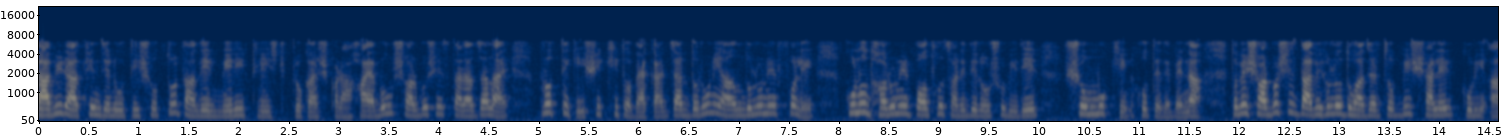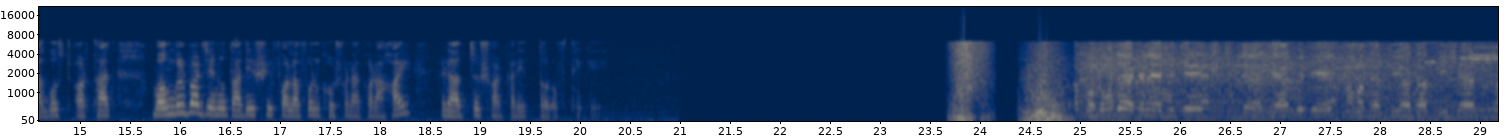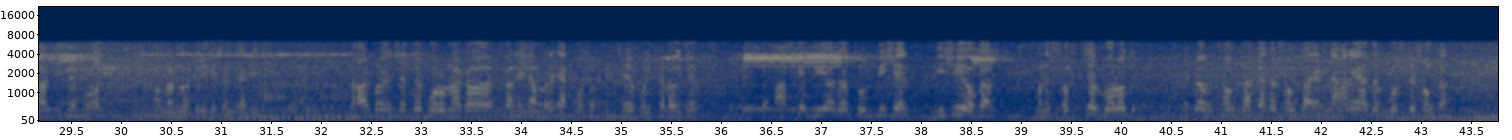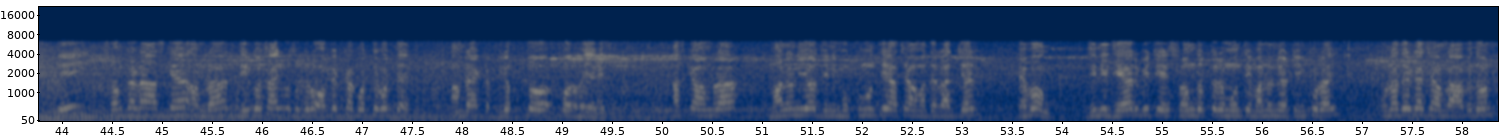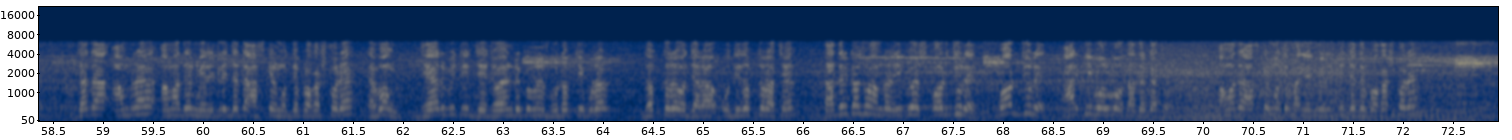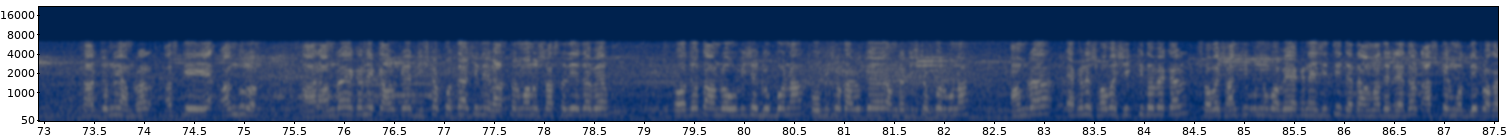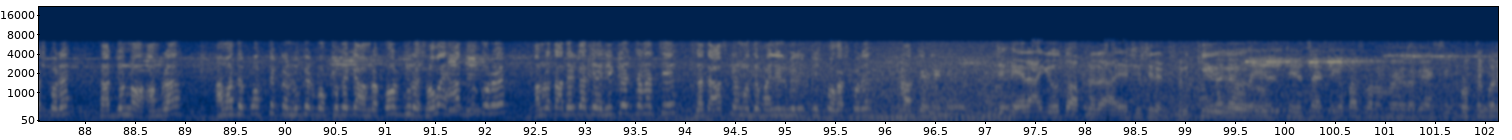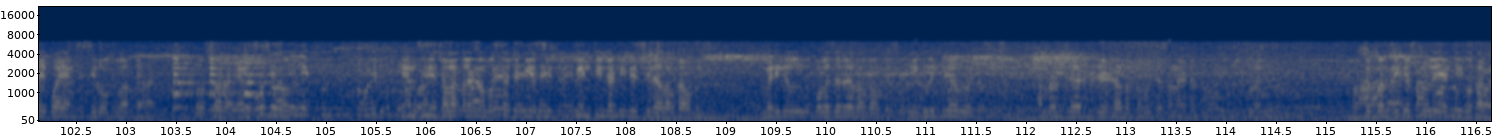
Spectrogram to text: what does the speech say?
দাবি রাখেন যেন অতি সত্য তাঁদের মেরিট লিস্ট প্রকাশ করা হয় এবং সর্বশেষ তারা জানায়, প্রত্যেকেই শিক্ষিত বেকার, যার দরুন আন্দোলনের ফলে কোনো ধরনের পথচারীদের অসুবিধের সম্মুখীন হতে দেবে না। তবে সর্বশেষ দাবি হল দু সালের কুড়ি আগস্ট, অর্থাৎ মঙ্গলবার যেন তাদের সেই ফলাফল ঘোষণা করা হয় রাজ্য সরকারের তরফ থেকে। প্রথমত এখানে এসেছি যে জেআরবিটি আমাদের দুই হাজার বিশের থার্ড ডিসেম্বর আমরা নোটিফিকেশন জানি তারপরে সাথে করোনা কালীন আমরা এক বছর পিছিয়ে পরীক্ষাটা হয়েছে। আজকে দুই হাজার চব্বিশের বিশে অগাস্ট মানে সবচেয়ে বড় একটা সংখ্যা, বেকার সংখ্যা, এখানে আড়াই হাজার পোস্টের সংখ্যা। এই সংখ্যাটা আজকে আমরা দীর্ঘ চার বছর ধরে অপেক্ষা করতে করতে আমরা একটা বিরক্তকর হয়ে গেছি। আজকে আমরা মাননীয় যিনি মুখ্যমন্ত্রী আছে আমাদের রাজ্যের এবং যিনি জেআরবিটির শ্রম দপ্তরের মন্ত্রী মাননীয় টিঙ্কু রায়, ওনাদের কাছে আমরা আবেদন যাতে আমরা আমাদের মেরিট লিস্ট যাতে আজকের মধ্যে প্রকাশ করে এবং জেআরবিটির যে জয়েন্ট রিক্রুটমেন্ট বোর্ড অফ ত্রিপুরার দপ্তরে যারা অধিদপ্তর আছে তাদের কাছেও আমরা রিকোয়েস্ট কর জুড়ে কর জুড়ে আর কি বলব তাদের কাছে। আমাদের আজকের মধ্যে ফাইনাল লিস্ট যাতে প্রকাশ করে, তার জন্যই আমরা আজকে এই আন্দোলন। আর আমরা এখানে কাউকে ডিস্টার্ব করতে আসিনি, রাস্তার মানুষ রাস্তা দিয়ে যাবে। অযথা আমরা অফিসে ঢুকবো না অফিসও কারোকে আমরা ডিস্টার্ব করব না। আমরা এখানে সবাই শিক্ষিত বেকার, সবাই শান্তিপূর্ণভাবে এখানে এসেছি, যাতে আমাদের রেজাল্ট আজকের মধ্যেই প্রকাশ করে। তার জন্য আমরা আমাদের প্রত্যেকটা লোকের পক্ষ থেকে আমরা কর জুড়ে সবাই হাত জোর করে আমরা তাদের কাছে রিকোয়েস্ট জানাচ্ছি যাতে আজকের মধ্যে ফাইনাল মেরিট লিস্ট প্রকাশ করে তার জন্য। যে এর আগেও তো আপনারা এসেছিলেন মানে কি চার থেকে পাঁচবার আমরা এর আগে আসছি প্রত্যেকবারই কয় এমসিসির অজুহাত দেখায় তো স্যার এমসিসি এমসিসি চলাকালীন অবস্থায় টিপিএসসি তিন তিনটা টিপিএসসি রেজাল্ট আউট হয়েছে। মেডিকেল কলেজের রেজাল্ট আউট হয়েছে। এগুলি কীভাবে হইতেছে আমরা জেআরবিটির রেজাল্টটা হইতেছে না এটা তো প্রত্যেকবার জিজ্ঞেস করলে একই কথা।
